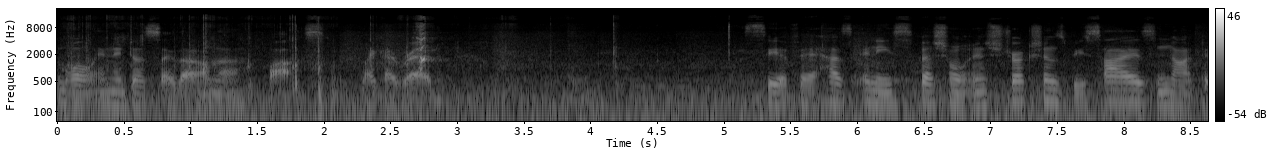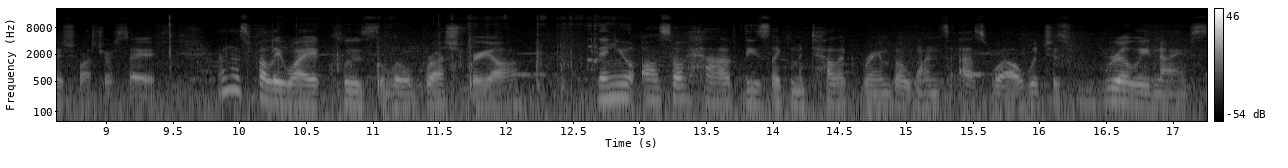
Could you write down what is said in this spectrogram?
Well, and it does say that on the box, like I read. See if it has any special instructions besides not dishwasher safe. And that's probably why it clues the little brush for y'all. Then you also have these like metallic rainbow ones as well, which is really nice.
